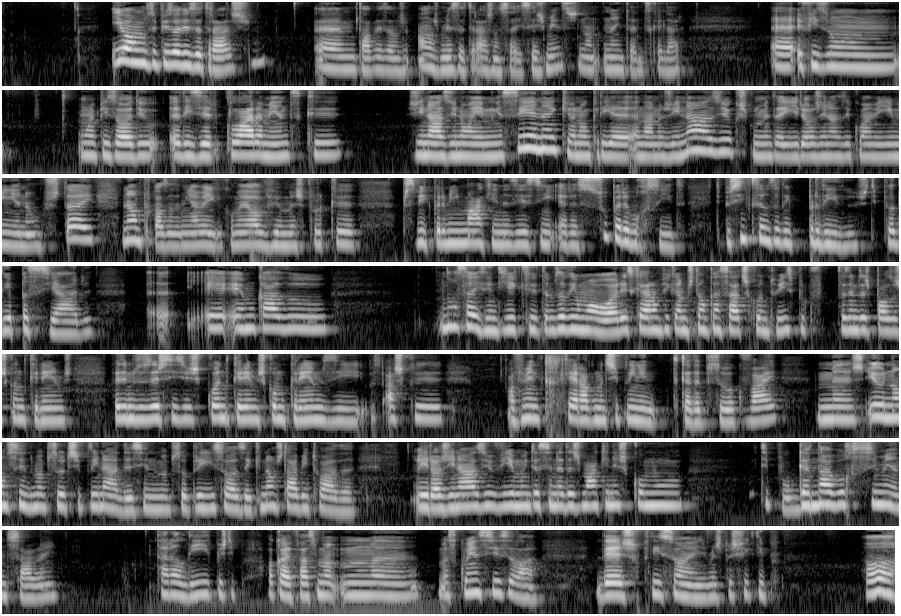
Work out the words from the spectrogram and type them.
E há uns episódios atrás, um, talvez há uns, há uns, meses atrás, não sei, seis meses, não, nem tanto se calhar, uh, eu fiz um, um episódio a dizer claramente que ginásio não é a minha cena, que eu não queria andar no ginásio, que experimentei ir ao ginásio com uma amiga minha, não gostei. Não por causa da minha amiga, como é óbvio, mas porque percebi que para mim máquinas e assim era super aborrecido. Tipo, eu sinto que estamos ali perdidos, tipo, ali a passear. Eh, é, é um bocado. Não sei, sentia que estamos ali uma hora e se calhar não ficamos tão cansados quanto isso, porque fazemos as pausas quando queremos, fazemos os exercícios quando queremos, como queremos, e acho que, obviamente, que requer alguma disciplina de cada pessoa que vai, mas eu, não sendo uma pessoa disciplinada, sendo uma pessoa preguiçosa e que não está habituada a ir ao ginásio, via muito a cena das máquinas como tipo, grande aborrecimento, sabem? Estar ali depois, tipo, ok, faço uma, uma, uma sequência, sei lá, 10 repetições, mas depois fico tipo, oh,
